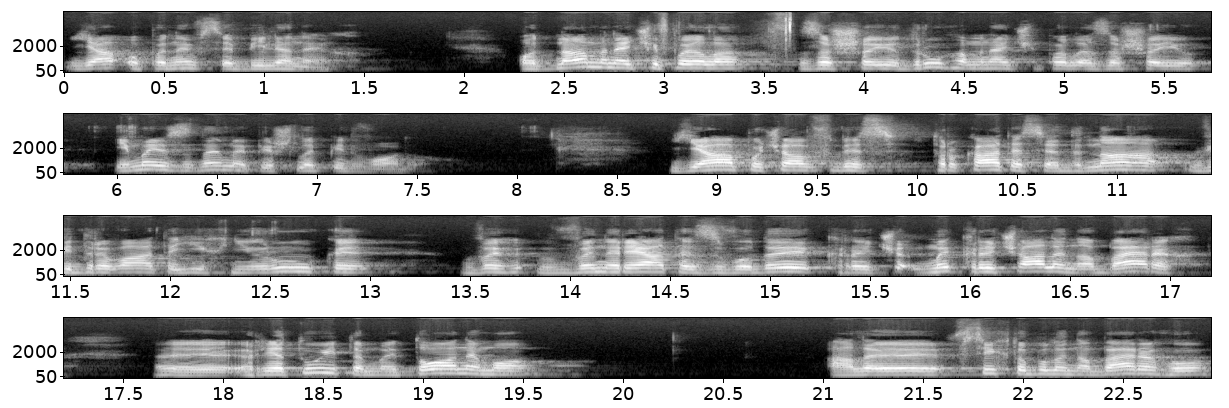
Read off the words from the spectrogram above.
я опинився біля них. Одна мене чіпила за шию, друга мене чіпила за шию, і ми з ними пішли під воду. Я почав десь торкатися дна, відривати їхні руки, виниряти з води. крича- Ми кричали на берег: «Е, рятуйте, ми тонемо. Але всі, хто були на берегу,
